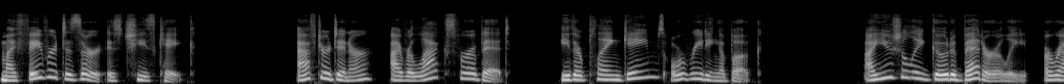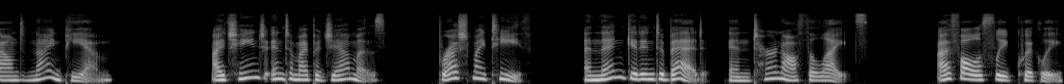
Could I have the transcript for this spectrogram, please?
My favorite dessert is cheesecake. After dinner, I relax for a bit, either playing games or reading a book. I usually go to bed early, around 9 p.m. I change into my pajamas, brush my teeth, and then get into bed and turn off the lights. I fall asleep quickly.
